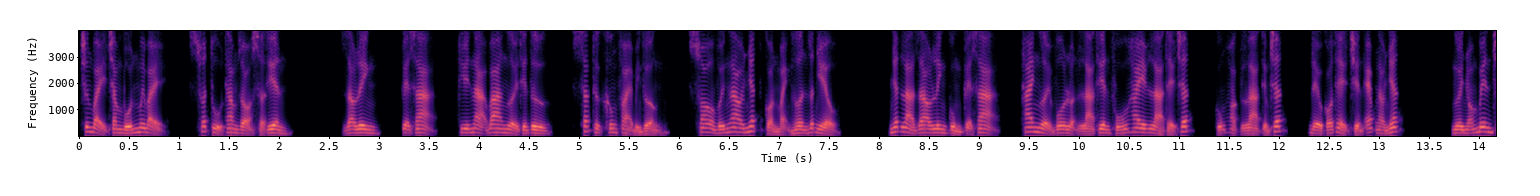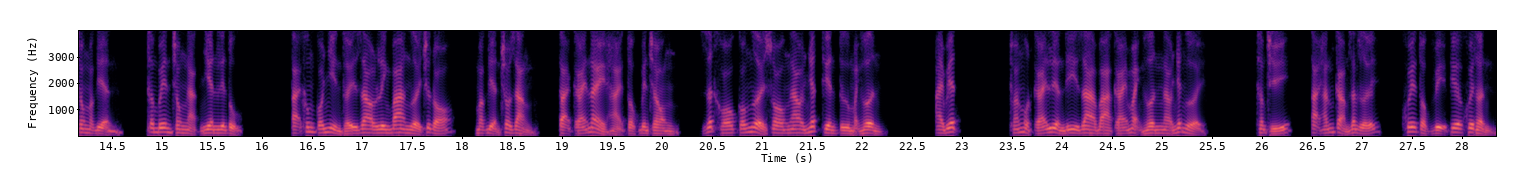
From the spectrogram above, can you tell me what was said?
Chương bảy trăm bốn mươi bảy, xuất thủ thăm dò sở thiên. Giao linh kệ xạ khi nạ ba người thiên tư, xác thực không phải bình thường, so với ngao nhất còn mạnh hơn rất nhiều. Nhất là giao linh cùng kệ xạ, hai người vô luận là thiên phú hay là thể chất, cũng hoặc là tiềm chất, đều có thể chiến ép ngao nhất. Người nhóm bên trong mặc điện, thâm bên trong ngạc nhiên liên tục. Tại không có nhìn thấy giao linh ba người trước đó mặc điện cho rằng, tại cái này hải tộc bên trong rất khó có người so ngao nhất thiên tư mạnh hơn. Ai biết, thoáng một cái liền đi ra ba cái mạnh hơn ngao nhất người. Thậm chí, tại hắn cảm giác giới khuê tộc vị kia khuê thần,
